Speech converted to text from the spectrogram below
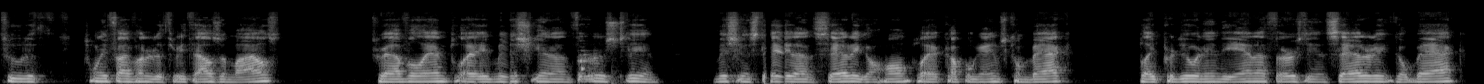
two to 2,500 to 3,000 miles, travel and play Michigan on Thursday and Michigan State on Saturday, go home, play a couple games, come back, play Purdue and Indiana Thursday and Saturday, go back.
